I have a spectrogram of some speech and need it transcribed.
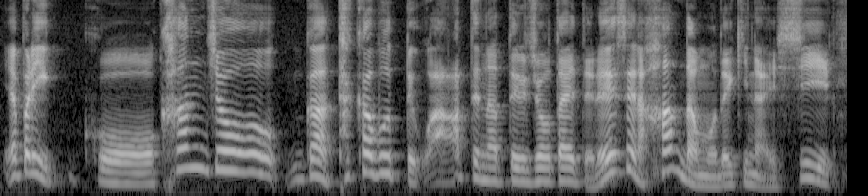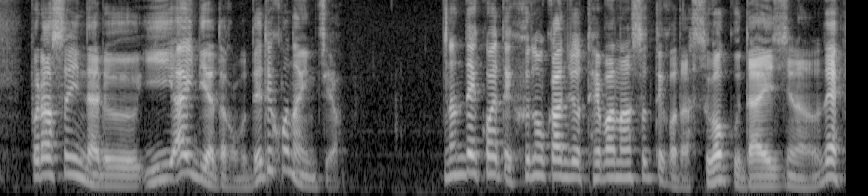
やっぱりこう感情が高ぶってわーってなってる状態って冷静な判断もできないしプラスになるいいアイディアとかも出てこないんですよ。なんでこうやって負の感情を手放すってことはすごく大事なので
